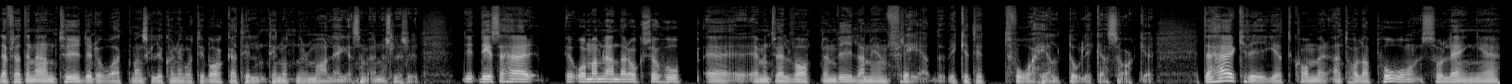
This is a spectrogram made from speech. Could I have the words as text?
Därför att den antyder då att man skulle kunna gå tillbaka till, till något normalläge som världen skulle se ut. Det, det är så här, och man blandar också ihop eh, eventuell vapenvila med en fred, vilket är två helt olika saker. Det här kriget kommer att hålla på så länge Eh,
